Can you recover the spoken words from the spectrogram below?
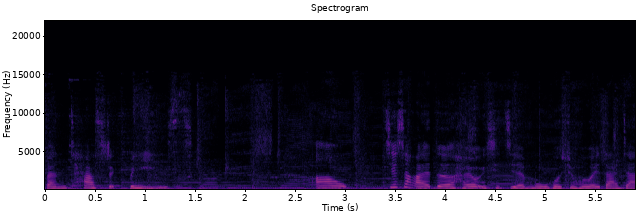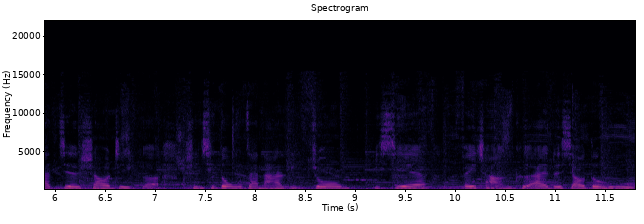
《Fantastic Beasts》。啊，接下来的还有一期节目，或许会为大家介绍这个《神奇动物在哪里》中一些非常可爱的小动物。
